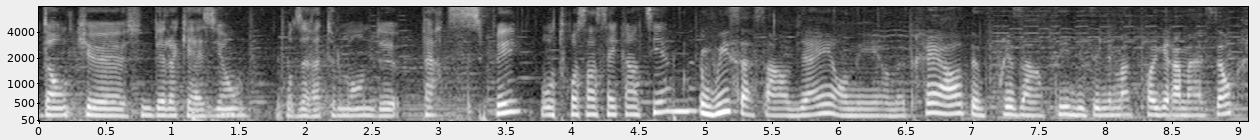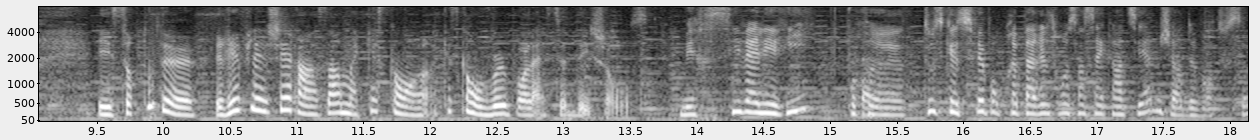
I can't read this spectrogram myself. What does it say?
Donc, euh, c'est une belle occasion pour dire à tout le monde de participer au 350e. Oui, ça s'en vient. On, est, on a très hâte de vous présenter des éléments de programmation et surtout de réfléchir ensemble à qu'est-ce qu'on qu'est-ce qu'on veut pour la suite des choses. Merci Valérie pour euh, tout ce que tu fais pour préparer le 350e. J'ai hâte de voir tout ça.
